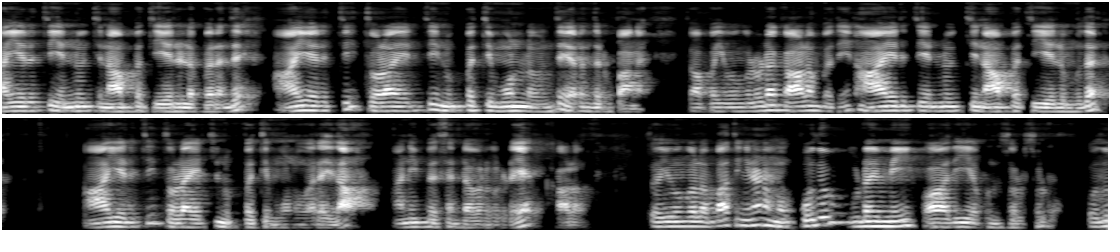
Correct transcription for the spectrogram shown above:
ஆயிரத்தி எண்ணூத்தி நாற்பத்தி ஏழுல பிறந்து ஆயிரத்தி தொள்ளாயிரத்தி முப்பத்தி மூணுல வந்து இறந்திருப்பாங்க. ஸோ அப்போ இவங்களோட காலம் பார்த்தீங்கன்னா ஆயிரத்தி எண்ணூத்தி நாற்பத்தி ஏழு முதல் ஆயிரத்தி தொள்ளாயிரத்தி முப்பத்தி மூணு வரை தான் அனிபெசன்ட் அவர்களுடைய காலம். ஸோ இவங்கள பார்த்தீங்கன்னா நம்ம பொது உடைமைவாதி அப்படின்னு சொல்லி சொல்றோம். பொது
